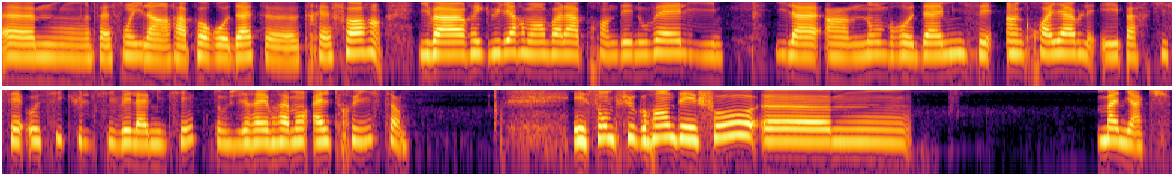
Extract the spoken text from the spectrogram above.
Euh, de toute façon, il a un rapport aux dates euh, très fort. Il va régulièrement voilà, prendre des nouvelles. Il, il a un nombre d'amis, c'est incroyable. Et parce qu'il sait aussi cultiver l'amitié. Donc, je dirais vraiment altruiste. Et son plus grand défaut, euh, maniaque.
